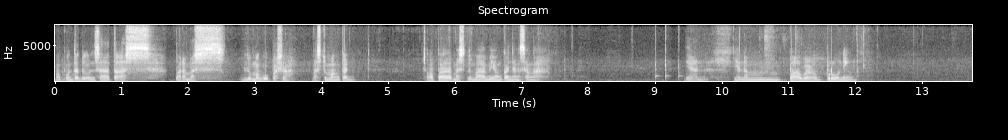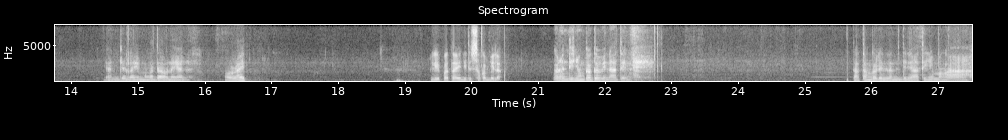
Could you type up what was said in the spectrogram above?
mapunta doon sa taas para mas lumago pa siya mas tumangkad tsaka para mas dumami yung kanyang sanga yan yan ang power of pruning yan, dyan lang yung mga daw na yan. Alright? Lipat tayo dito sa kabila. Ganun din yung gagawin natin. Tatanggalin lang din natin yung mga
